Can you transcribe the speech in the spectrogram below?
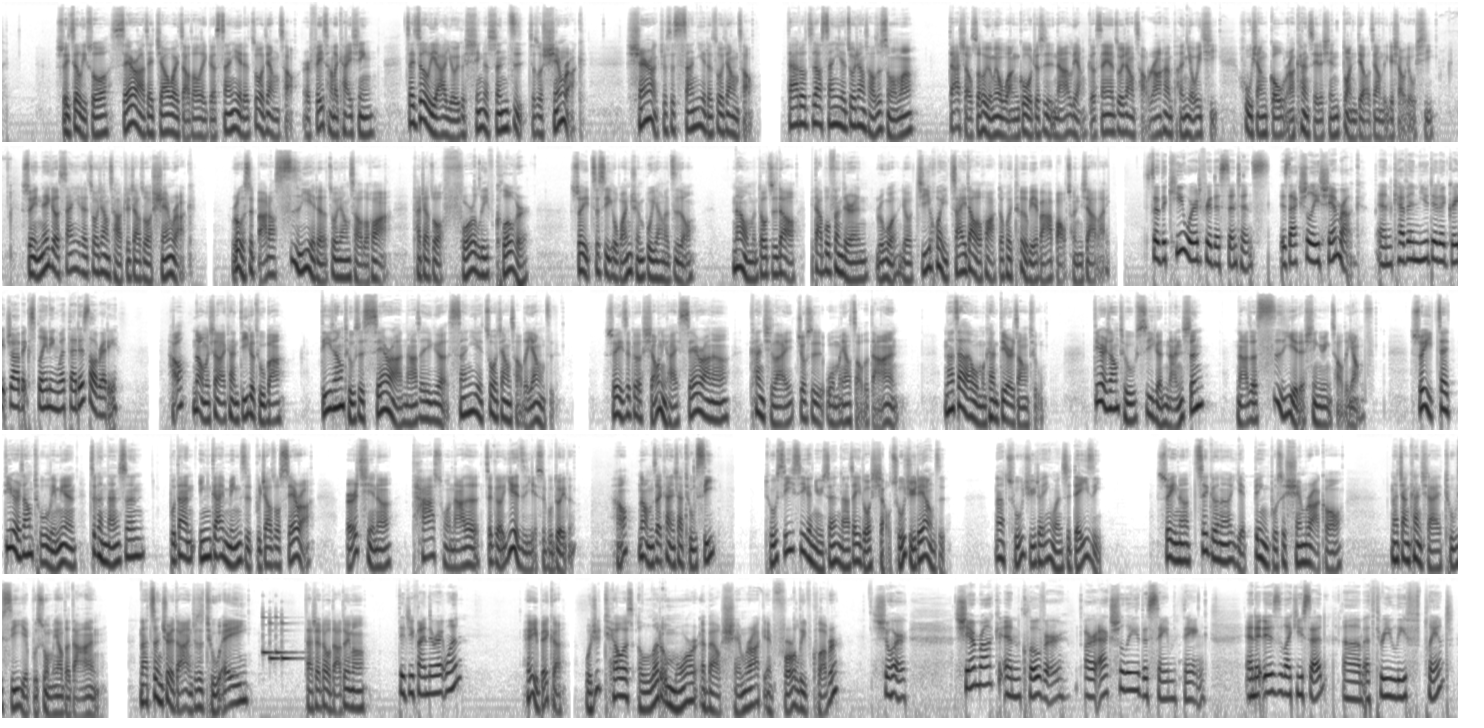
所以这里说，Sarah 在郊外找到了一个三叶的酢浆草，而非常的开心。在这里啊，有一个新的生字叫做 shamrock。shamrock 就是三叶的酢浆草。大家都知道三叶酢浆草是什么吗？大家小时候有没有玩过？就是拿两个三叶酢浆草，然后和朋友一起互相勾，然后看谁的先断掉这样的一个小游戏。所以那个三叶的酢浆草就叫做 shamrock。如果是拔到四叶的酢浆草的话，它叫做 four leaf clover。所以这是一个完全不一样的字哦。那我们都知道，大部分的人如果有机会摘到的话，都会特别把它保存下来。So the key word for this sentence is actually shamrock. And Kevin, you did a great job explaining what that is already. 好，那我们先来看第一个图吧。第一张图是 Sarah 拿着一个三叶座降草的样子，所以这个小女孩 Sarah 呢，看起来就是我们要找的答案。那再来，我们看第二张图。第二张图是一个男生拿着四叶的幸运草的样子，所以在第二张图里面，这个男生不但应该名字不叫做 Sarah，而且呢，他所拿的这个叶子也是不对的。好，那我们再看一下图 C。图 C 是一个女生拿着一朵小雏菊的样子，那雏菊的英文是 Daisy，所以呢，这个呢也并不是 Shamrock 哦。那这样看起来，图 C 也不是我们要的答案。那正确的答案就是图 A。大家都有答对吗 Did you find the right one? ？Hey Becca, would you tell us a little more about Shamrock and four-leaf clover? Sure. Shamrock and clover are actually the same thing. And it is, like you said, um, a three leaf plant.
